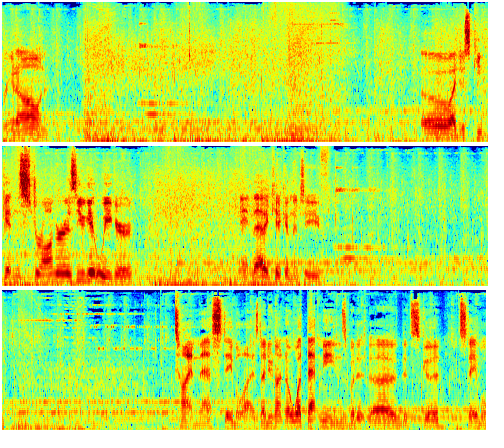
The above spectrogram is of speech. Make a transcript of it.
Bring it on. Oh, I just keep getting stronger as you get weaker. Ain't that a kick in the teeth? Time mass stabilized. I do not know what that means, but it, uh, it's good. It's stable.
